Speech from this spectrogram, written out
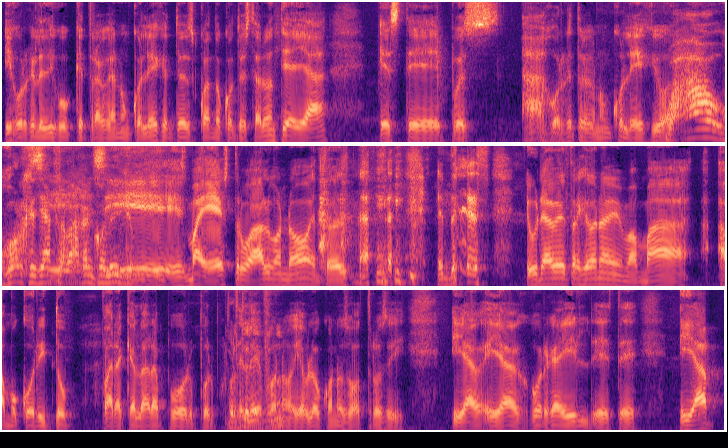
y Jorge le dijo que trabaja en un colegio. Entonces, cuando contestaron de allá, este, pues, ah, Jorge trabaja en un colegio. ¡Wow! Jorge ya Sí, trabaja en sí, colegio. es maestro o algo, ¿no? Entonces, entonces, una vez trajeron a mi mamá a Mocorito para que hablara por, por, por ¿Por teléfono, teléfono? y habló con nosotros y, y ya, y ya Jorge ahí, este, y ya,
